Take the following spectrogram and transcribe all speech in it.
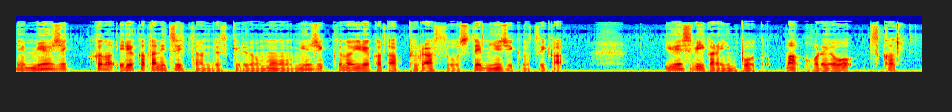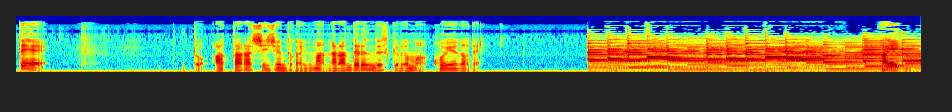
で、ミュージックの入れ方についてなんですけれども、ミュージックの入れ方はプラスをして、ミュージックの追加。USB からインポート。まあ、これを使って、えっと、新しい順とかに、まあ、並んでるんですけれども、こういうので。はい。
